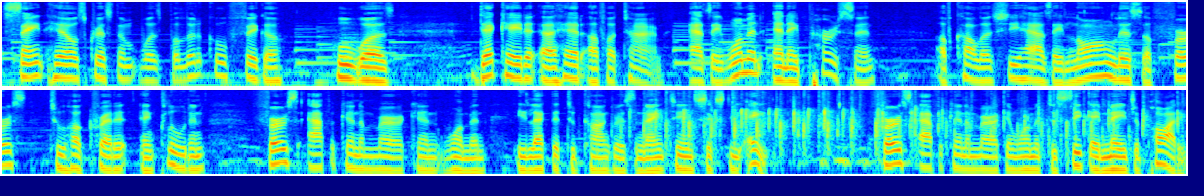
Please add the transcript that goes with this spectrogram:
St. Hills Chisholm was political figure who was decaded ahead of her time. As a woman and a person of color, she has a long list of firsts to her credit, including first African American woman elected to Congress in 1968, first African American woman to seek a major party,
